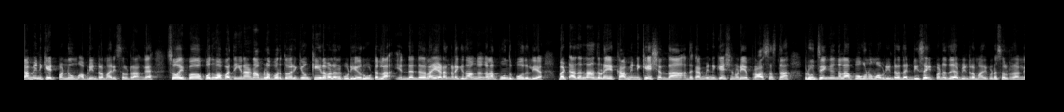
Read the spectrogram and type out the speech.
கம்யூனிகேட் பண்ணும் அப்படின்ற மாதிரி சொல்றாங்க. ஸோ இப்போ பொதுவாக பார்த்தீங்கன்னா நம்மளை பொறுத்த வரைக்கும் கீழே வளரக்கூடிய ரூட் எல்லாம் எந்தெந்த இடம் கிடைக்குதோ அங்கங்கெல்லாம் பூந்து போகுது இல்லையா? பட் அதெல்லாம் அதோடைய கம்யூனிகேஷன் தான். அந்த கம்யூனிகேஷனுடைய ப்ராசஸ் தான் ரூட்ஸ் எங்கெங்கெல்லாம் போகணும் அப்படின்றத டிசைட் பண்ணுது அப்படின்ற மாதிரி கூட சொல்றாங்க.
